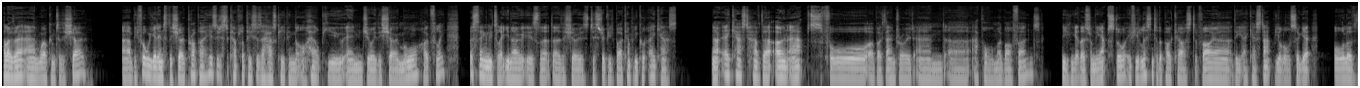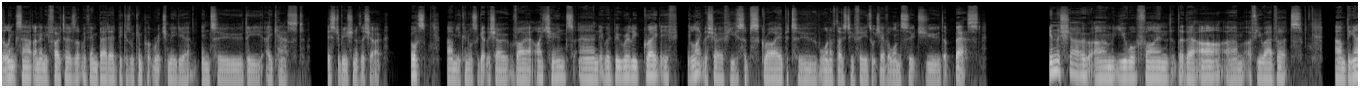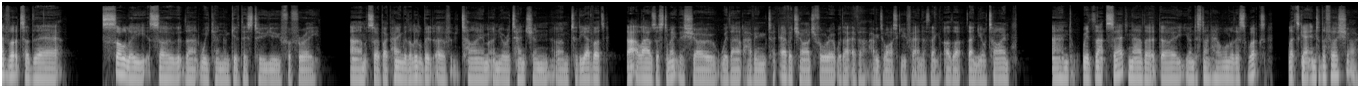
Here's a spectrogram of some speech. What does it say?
Hello there, and welcome to the show. Uh, before we get into the show proper, here's just a couple of pieces of housekeeping that will help you enjoy the show more, hopefully. First thing I need to let you know is that uh, the show is distributed by a company called Acast. Now, Acast have their own apps for uh, both Android and uh, Apple mobile phones. You can get those from the App Store. If you listen to the podcast via the Acast app, you'll also get all of the links out and any photos that we've embedded because we can put rich media into the Acast distribution of the show. Of course, um, you can also get the show via iTunes, and it would be really great if you like the show if you subscribe to one of those two feeds, whichever one suits you the best. In the show, um, you will find that there are um, a few adverts. Um, the adverts are there solely so that we can give this to you for free. Um, so by paying with a little bit of time and your attention um, to the adverts, that allows us to make this show without having to ever charge for it, without ever having to ask you for anything other than your time. And with that said, now that uh, you understand how all of this works, let's get into the first show.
